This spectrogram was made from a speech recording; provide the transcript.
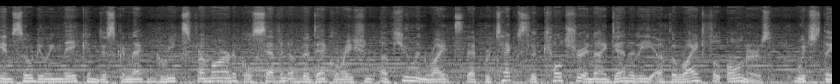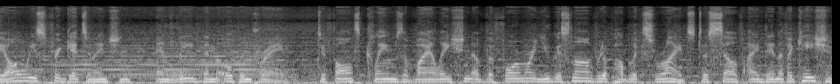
In so doing they can disconnect Greeks from Article 7 of the Declaration of Human Rights that protects the culture and identity of the rightful owners, which they always forget to mention, and leave them open prey to false claims of violation of the former Yugoslav Republic's rights to self-identification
